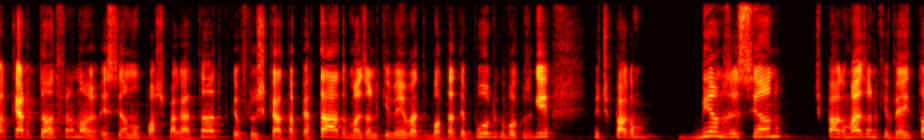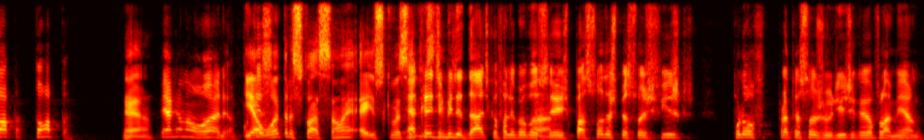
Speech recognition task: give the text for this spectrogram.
eu quero tanto. Fala, não, esse ano não posso pagar tanto, porque o fluxo está apertado, mas ano que vem vai botar até público, vou conseguir. Eu te pago menos esse ano, te pago mais ano que vem. Topa? Topa. É. Pega na hora. E a outra situação é, é, isso que você É disse. a credibilidade que eu falei para vocês. Ah. Passou das pessoas físicas para a pessoa jurídica, que é o Flamengo.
